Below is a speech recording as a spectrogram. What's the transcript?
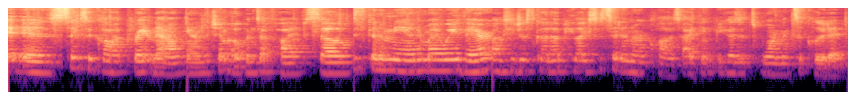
It is 6 o'clock right now and the gym opens at 5 so it's gonna meander my way there. He just got up. He likes to sit in our closet I think because it's warm and secluded.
